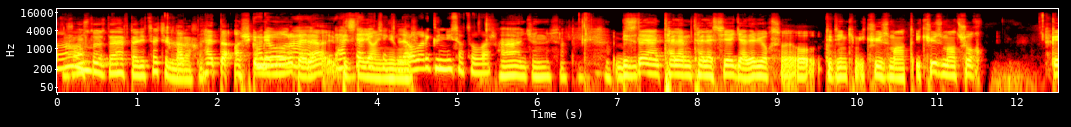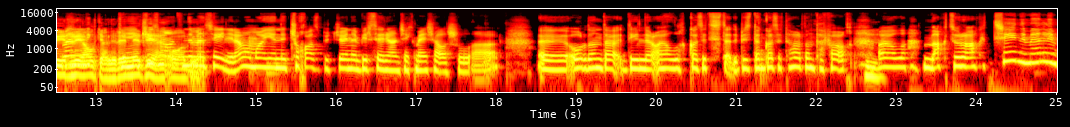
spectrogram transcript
Onsuz da özdə həftəlik çəkirlər axı. Hətta Aşkı ora belə bizdə yayınlayırlar. Onları günlük satırlar. Hə, günlük satım. Bizdə yəni tələm tələsiyə gəlir yoxsa o dediyin kimi 200 manat, 200 manat çox qeyri-real Mən- gəlir. Yəni, Necə 200 yəni ola mən bilər? şey eləyirəm, amma yəni çox az büdcə ilə bir serial çəkməyə çalışırlar. E, oradan da deyirlər, ay Allah qəzet istədi. Bizdən qəzeti hardan tapaq? Hı. Ay Allah, aktyor şeydir müəllim,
